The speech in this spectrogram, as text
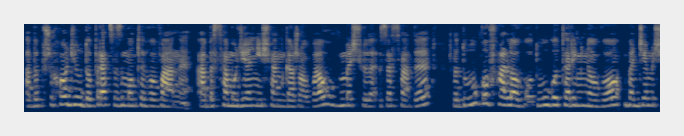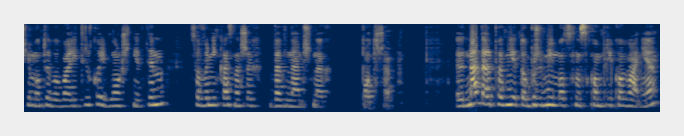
aby przychodził do pracy zmotywowany, aby samodzielnie się angażował w myśl zasady, że długofalowo, długoterminowo będziemy się motywowali tylko i wyłącznie tym, co wynika z naszych wewnętrznych potrzeb. Nadal pewnie to brzmi mocno skomplikowanie,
